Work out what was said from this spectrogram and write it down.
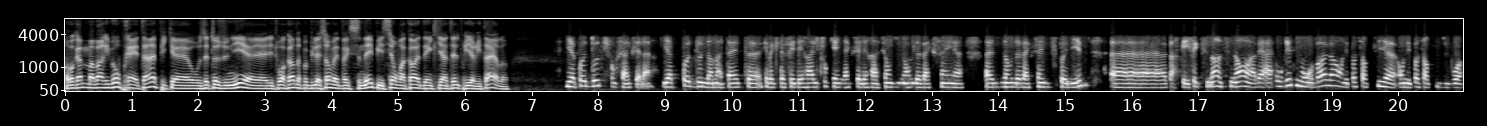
on va quand même arriver au printemps, puis qu'aux États-Unis, euh, les trois quarts de la population va être vaccinée, puis ici, on va encore être d'un clientèle prioritaire. Là. Il n'y a pas de doute qu'il faut que ça accélère. Il n'y a pas de doute dans ma tête euh, qu'avec le fédéral, il faut qu'il y ait une accélération du nombre de vaccins, euh, euh, du nombre de vaccins disponibles, parce qu'effectivement, sinon, au rythme où on va, là, on n'est pas sorti, on n'est pas sorti du bois.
